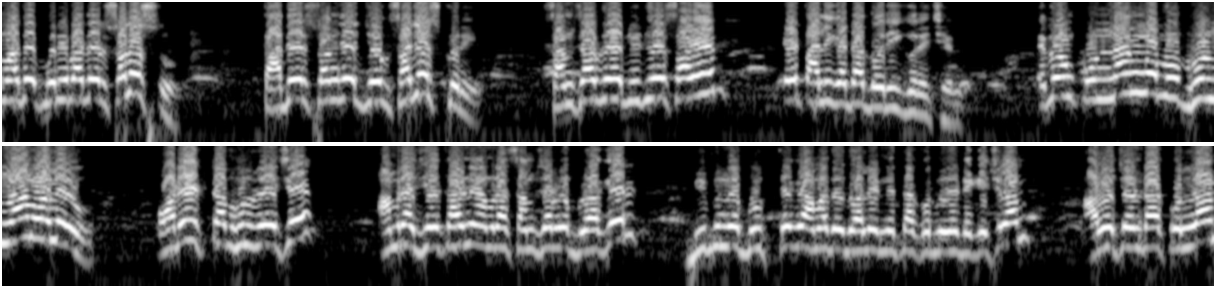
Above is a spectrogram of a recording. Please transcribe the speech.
আমাদের পরিবারের সদস্য, তাদের সঙ্গে যোগ সাজস করে শামসারগঞ্জ বিডিও সাহেব এই তালিকাটা তৈরি করেছেন। এবং পূর্ণাঙ্গ ভুল নাম হলেও অনেকটা ভুল রয়েছে। আমরা যে কারণে আমরা শামসারগঞ্জ ব্লকের বিভিন্ন বুথ থেকে আমাদের দলের নেতা কর্মীদের ডেকেছিলাম, আলোচনাটা করলাম,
